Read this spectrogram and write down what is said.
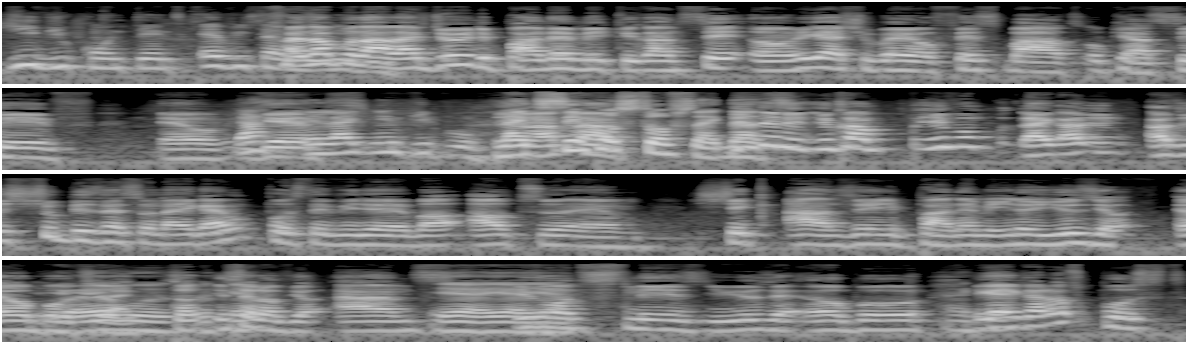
give you content every time. For example, like, like during the pandemic, you can say, um, you guys should wear your face masks. Hope you are safe. Um, That's get, enlightening people. Like understand? simple stuffs like that. Thing is, you can even like as a, as a shoe business owner, you can even post a video about how to um, shake hands during the pandemic. You know, you use your elbow your to, elbows, like, okay. instead of your hands. Yeah, yeah. If you yeah. want to sneeze, you use your elbow. Okay. You, can, you can just post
